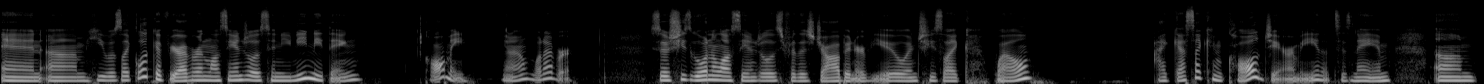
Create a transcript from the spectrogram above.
and um he was like, "Look, if you're ever in Los Angeles and you need anything, call me, you know, whatever." So she's going to Los Angeles for this job interview and she's like, "Well, I guess I can call Jeremy, that's his name, um,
